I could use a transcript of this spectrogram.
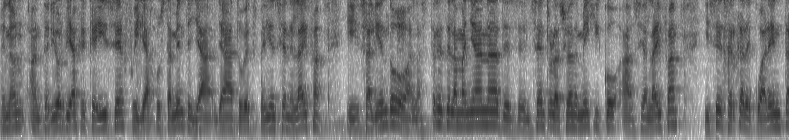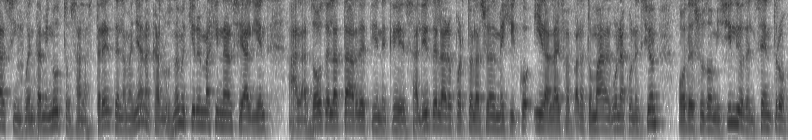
En un anterior viaje que hice, fui ya justamente, ya, ya tuve experiencia en el AIFA y saliendo a las 3 de la mañana desde el centro de la Ciudad de México hacia el AIFA, hice cerca de 40, 50 minutos a las 3 de la mañana, Carlos. No me quiero imaginar si alguien a las 2 de la tarde tiene que salir del aeropuerto de la Ciudad de México, ir al AIFA para tomar alguna conexión o de su domicilio del centro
